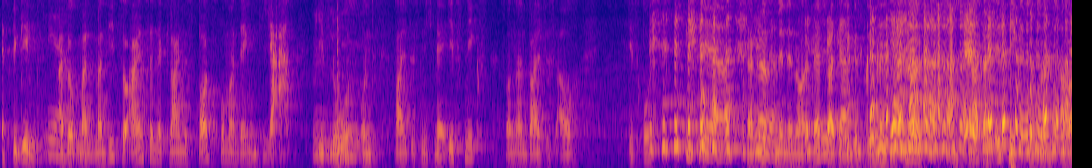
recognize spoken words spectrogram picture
es beginnt. Ja. Also man, man sieht so einzelne kleine Spots, wo man denkt, ja, geht Mhm. los und bald ist nicht mehr ist nix, sondern bald ist auch ist ruhig. Ja. Dann müssten wir eine neue Ist Webseite lecker. registrieren. Das ist blöd. Ich gerade dann ist nichts gewöhnt. Aber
